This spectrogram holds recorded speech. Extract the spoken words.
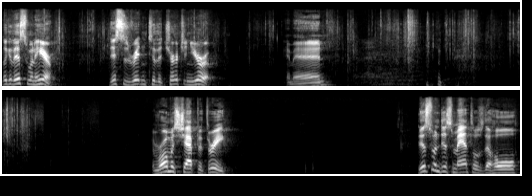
Look at this one here. This is written to the church in Europe. Amen. In Romans chapter 3, this one dismantles the whole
